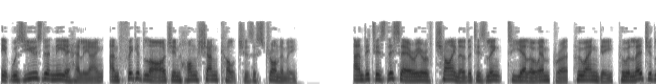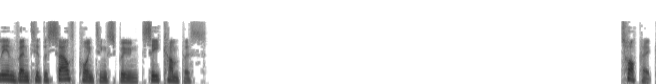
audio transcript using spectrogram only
It was used at Niuheliang, and figured large in Hongshan culture's astronomy. And it is this area of China that is linked to Yellow Emperor, Huangdi, who allegedly invented the south-pointing spoon see compass. Topic.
